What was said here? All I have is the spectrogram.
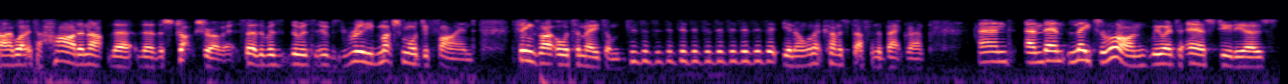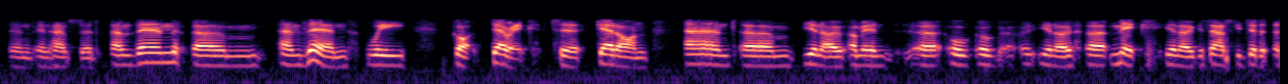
I wanted to harden up the, the the structure of it. So there was there was it was really much more defined. Things like automaton, you know, all that kind of stuff in the background. And and then later on, we went to Air Studios in in Hampstead, and then um, and then we got Derrick to get on. And um, you know, I mean, uh, or, or, you know, uh, Mick, you know, Guzauski did a, a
